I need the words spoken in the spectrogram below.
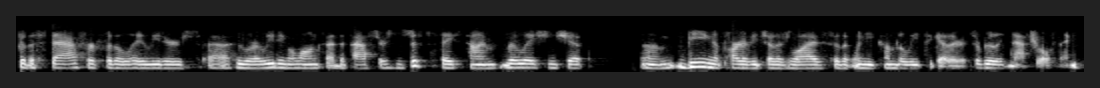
for the staff or for the lay leaders uh, who are leading alongside the pastors is just a FaceTime relationship, um, being a part of each other's lives so that when you come to lead together, it's a really natural thing.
